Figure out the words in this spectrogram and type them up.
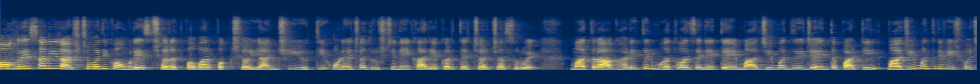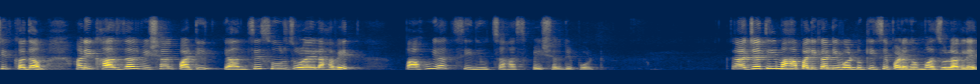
काँग्रेस आणि राष्ट्रवादी काँग्रेस शरद पवार पक्ष यांची युती होण्याच्या दृष्टीने कार्यकर्त्यात चर्चा सुरू आहे. मात्र आघाडीतील महत्त्वाचे नेते माजी मंत्री जयंत पाटील माजी मंत्री विश्वजित कदम आणि खासदार विशाल पाटील यांचे सूर जुळायला हवेत. पाहुयात सी न्यूजचा हा स्पेशल रिपोर्ट राज्यातील महापालिका निवडणुकीचे पडघम वाजू लागलेत.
